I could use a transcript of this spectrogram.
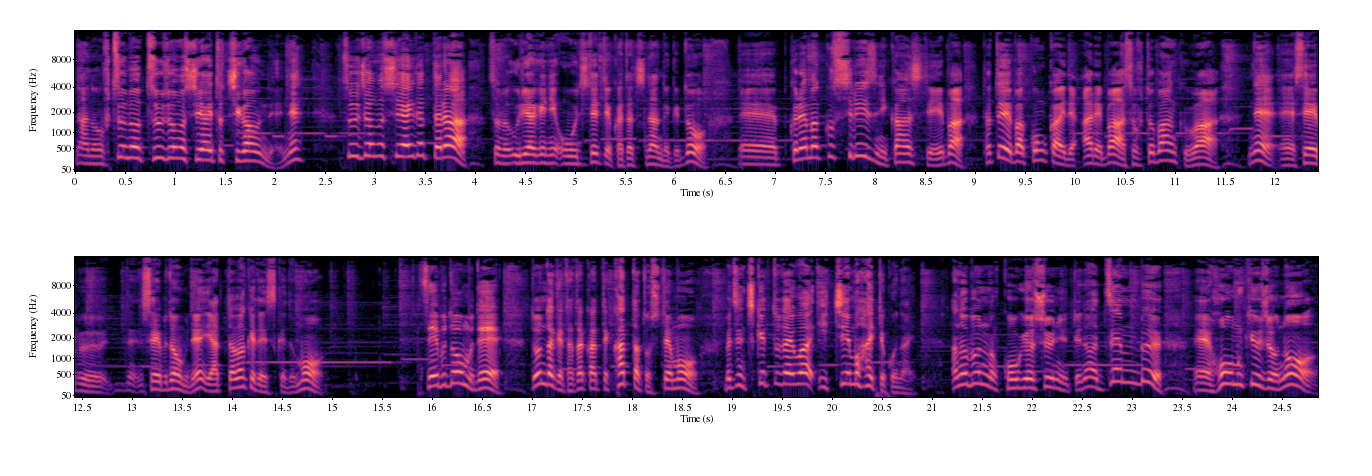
あの、普通の通常の試合と違うんだよね。通常の試合だったら、その売り上げに応じてっていう形なんだけど、えー、クライマックスシリーズに関して言えば、例えば今回であればソフトバンクはね、えー西武、西武ドームでやったわけですけども、西武ドームでどんだけ戦って勝ったとしても別にチケット代は1円も入ってこないあの分の興行収入っていうのは全部、えー、ホーム球場の、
